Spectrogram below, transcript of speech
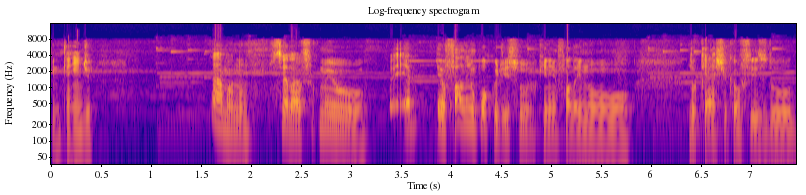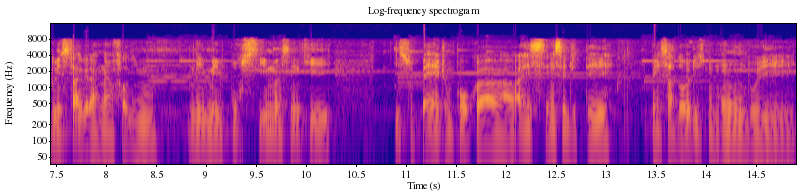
entende? Ah, mano, sei lá, eu fico meio. É, eu falei um pouco disso, que nem eu falei no, no cast que eu fiz do, do Instagram, né? Eu falei meio, meio por cima, assim, que isso perde um pouco a, a essência de ter pensadores no mundo e,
